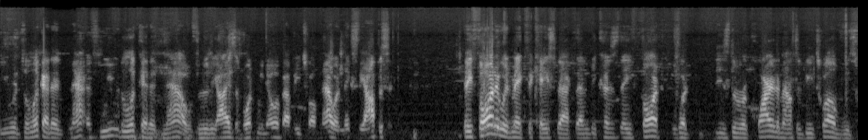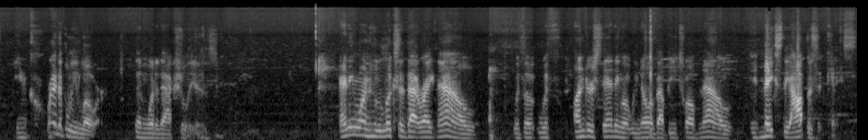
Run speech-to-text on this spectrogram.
you were to look at it now, if we were to look at it now through the eyes of what we know about B12 now, it makes the opposite. They thought it would make the case back then because they thought what is the required amount of B12 was incredibly lower than what it actually is. Anyone who looks at that right now with a with understanding what we know about B12 now, it makes the opposite case.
